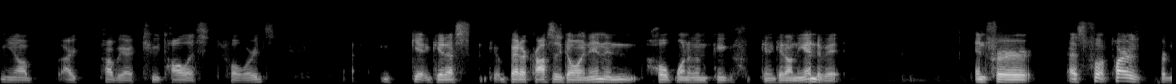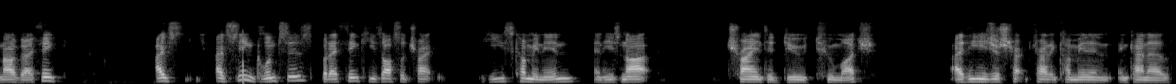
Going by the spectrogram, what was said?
You know, are probably our two tallest forwards get get us better crosses going in and hope one of them can, can get on the end of it. And for as far as Bernardo, I think I've I've seen glimpses, but I think he's also trying. He's coming in and he's not trying to do too much. I think he's just try, trying to come in and, and kind of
